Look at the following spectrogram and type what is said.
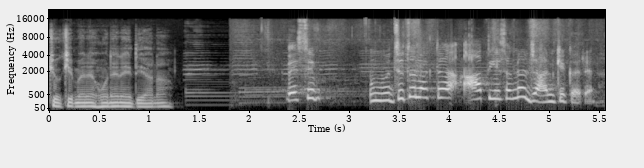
क्योंकि मैंने होने नहीं दिया ना। वैसे मुझे तो लगता है आप ये सब ना जान के कर रहे हैं।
